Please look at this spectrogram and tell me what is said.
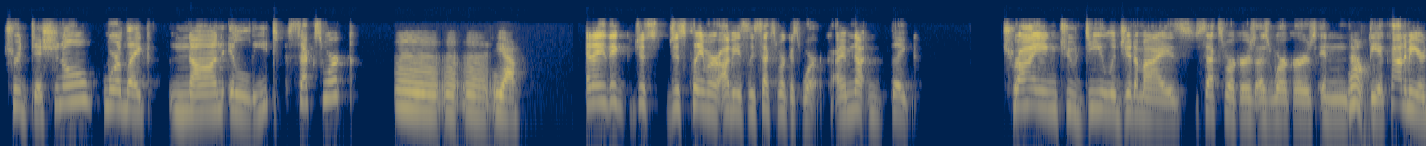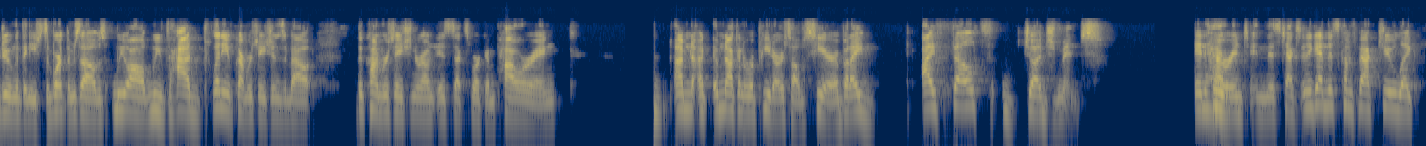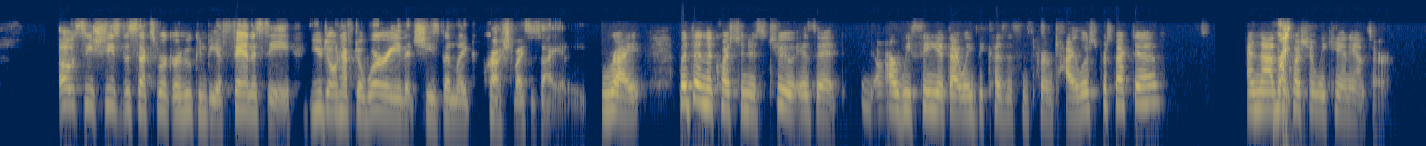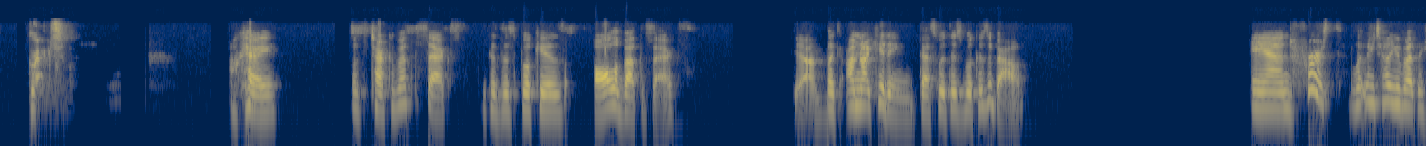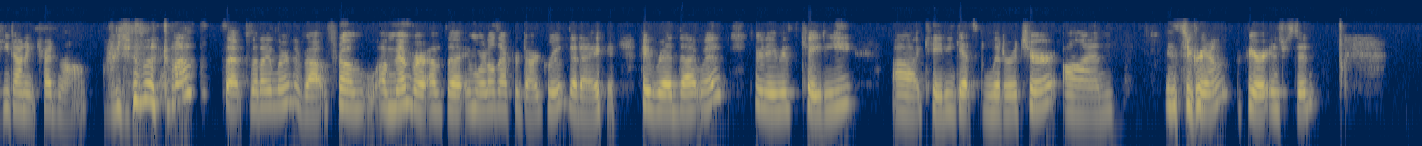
traditional or like non-elite sex work Mm-mm-mm. Yeah. and i think just disclaimer obviously sex work is work i'm not like trying to delegitimize sex workers as workers in No. the economy or doing what they need to support themselves we all we've had plenty of conversations about the conversation around is sex work empowering i'm not i'm not going to repeat ourselves here but i i felt judgment inherent in this text and again this comes back to like oh see she's the sex worker who can be a fantasy you don't have to worry that she's been like crushed by society Right. But then the question is too, is it are we seeing it that way because this is from Tyler's perspective? And that's Right. a question we can't answer. correct Okay. Let's talk about the sex because this book is all about the sex. Yeah Like, I'm not kidding. That's what this book is about. And first, let me tell you about the hedonic treadmill, which is a concept that I learned about from a member of the Immortals After Dark group that I, I read that with. Her name is Katie. Uh, Katie gets literature on Instagram if you're interested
